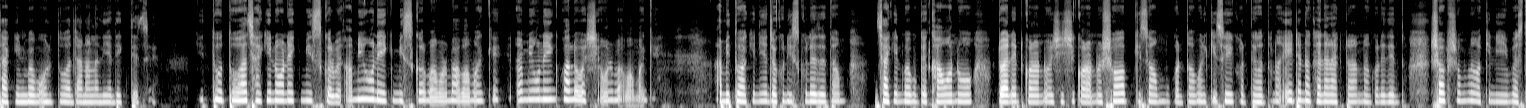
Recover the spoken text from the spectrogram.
সাকিন বাবু ওর তো জানালা দিয়ে দেখতেছে। কিন্তু তোয়া ছাকিন অনেক মিস করবে। আমি অনেক মিস করব আমার বাবা মাকে। আমি অনেক ভালোবাসি আমার বাবা মাকে। আমি তোয়াকে নিয়ে যখন স্কুলে যেতাম সাকিন বাবুকে খাওয়ানো টয়লেট করানো, শিশি করানো সব কিছু আম্মু করতো। আমার কিছুই করতে হতো না। এইটা না খেলে আর একটা রান্না করে দিত। সব সময় ওকে নিয়ে ব্যস্ত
